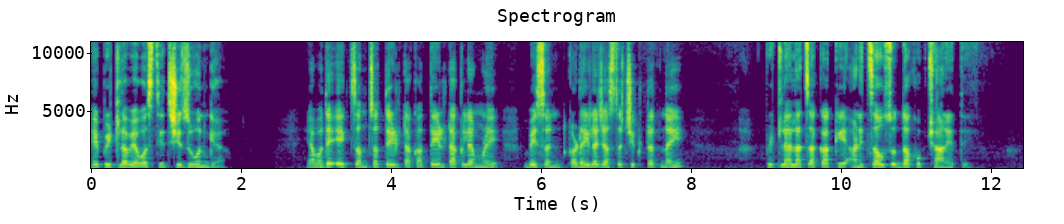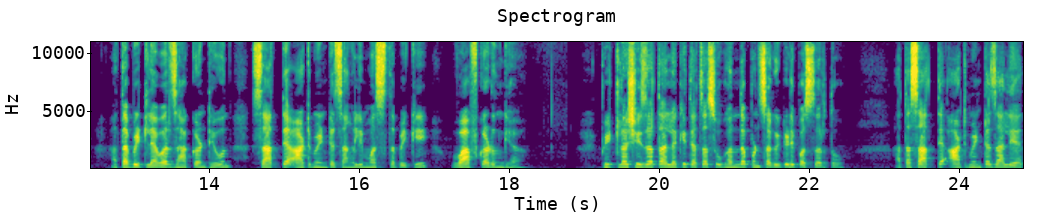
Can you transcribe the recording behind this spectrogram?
हे पिठलं व्यवस्थित शिजवून घ्या. यामध्ये एक चमचा तेल टाका. तेल टाकल्यामुळे बेसन कढईला जास्त चिकटत नाही पिठल्याला चकाकी आणि चवसुद्धा खूप छान येते. आता पिठल्यावर झाकण ठेवून सात ते आठ मिनटं चांगली मस्तपैकी वाफ काढून घ्या. पिठलं शिजत आलं की त्याचा सुगंध पण सगळीकडे पसरतो. आता सात ते आठ मिनटं झाली आहेत.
